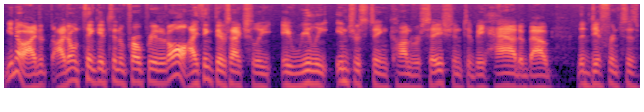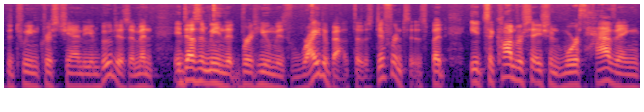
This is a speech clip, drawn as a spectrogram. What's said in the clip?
you know, I, I don't think it's inappropriate at all. I think there's actually a really interesting conversation to be had about the differences between Christianity and Buddhism. And it doesn't mean that Brit Hume is right about those differences, but it's a conversation worth having,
